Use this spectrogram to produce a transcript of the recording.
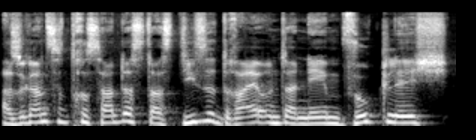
Also ganz interessant ist, dass diese drei Unternehmen wirklich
